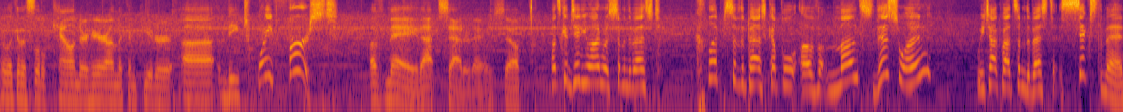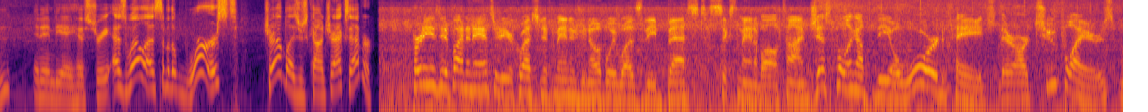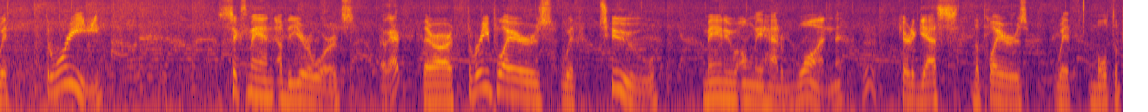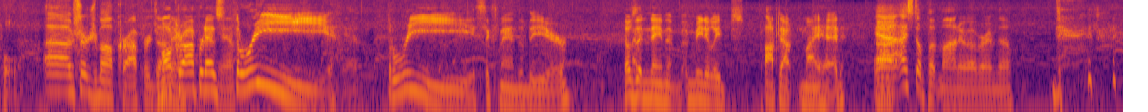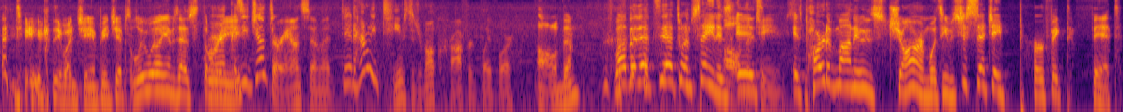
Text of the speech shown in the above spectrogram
Look at this little calendar here on the computer. Uh, the 21st of May, that Saturday. So let's continue on with some of the best clips of the past couple of months. This one, we talk about some of the best sixth men in NBA history, as well as some of the worst Trailblazers contracts ever. Pretty easy to find an answer to your question if Manu Ginobili was the best sixth man of all time. Just pulling up the award page, there are two players with three sixth man of the year awards. Okay. There are three players with two. Manu only had one. Care to guess the players with multiple? Uh, I'm sure Jamal Crawford's Jamal on there. Crawford has Yeah. three. Three six mans of the year. That was a name that immediately popped out in my head. Yeah, I still put Manu over him though. Dude, because he won championships. Lou Williams has three. Because he jumped around so much. Dude, how many teams did Jamal Crawford play for? All of them. Well, but that's that's what I'm saying is All the is teams. is part of Manu's charm was he was just such a perfect fit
